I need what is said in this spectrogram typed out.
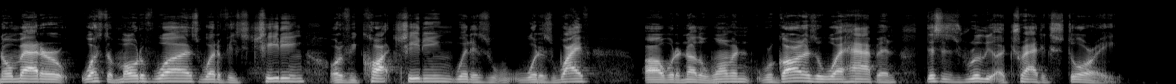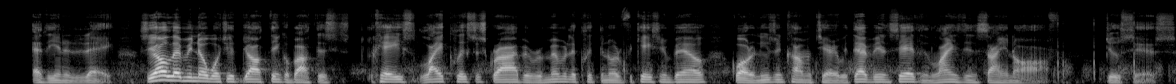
no matter what the motive was, what if he's cheating or if he caught cheating with his with his wife, uh, with another woman, regardless of what happened, this is really a tragic story at the end of the day. So y'all let me know what y'all think about this case. Like, click, subscribe, and remember to click the notification bell for all the news and commentary. With that being said, then Lions Den sign off. Deuces.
